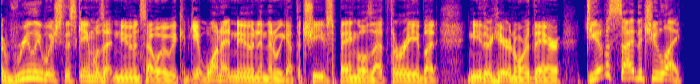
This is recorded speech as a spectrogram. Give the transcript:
I really wish this game was at noon so that way we could get one at noon, and then we got the Chiefs Bengals at 3, but neither here nor there. Do you have a side that you like?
